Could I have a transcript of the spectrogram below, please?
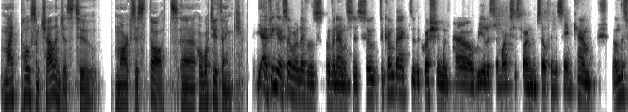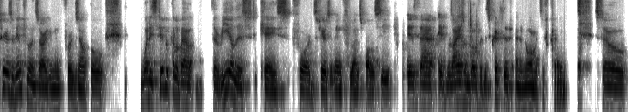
might pose some challenges to Marxist thought. Uh, or what do you think? Yeah, I think there are several levels of analysis. So, to come back to the question of how realists and Marxists find themselves in the same camp, on the spheres of influence argument, for example, what is typical about the realist case for the spheres of influence policy is that it relies on both a descriptive and a normative claim. So,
